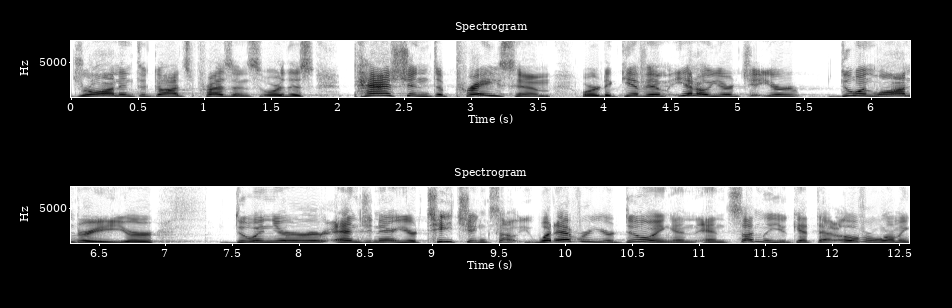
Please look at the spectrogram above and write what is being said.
drawn into God's presence, or this passion to praise Him, or to give Him, you know, you're, you're doing laundry, you're doing your engineering, you're teaching, some, whatever you're doing, and, and suddenly you get that overwhelming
